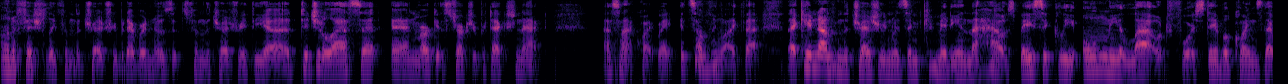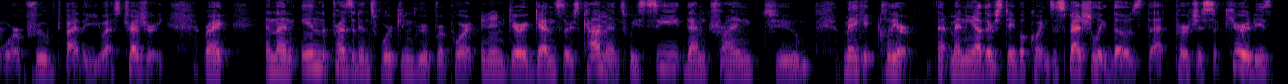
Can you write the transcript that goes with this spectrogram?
unofficially from the Treasury, but everyone knows it's from the Treasury, the uh, Digital Asset and Market Structure Protection Act. That's not quite right. It's something like that. That came down from the Treasury and was in committee in the House, basically only allowed for stablecoins that were approved by the US Treasury, right? And then in the president's working group report and in Gary Gensler's comments, we see them trying to make it clear that many other stablecoins, especially those that purchase securities,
